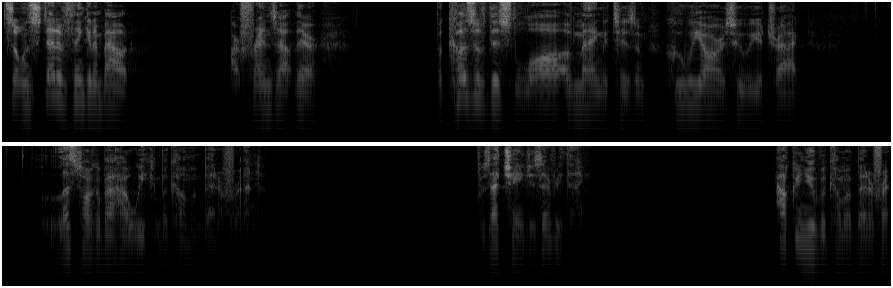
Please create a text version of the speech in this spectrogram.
So instead of thinking about our friends out there, because of this law of magnetism, who we are is who we attract, let's talk about how we can become a better friend. Because that changes everything. How can you become a better friend?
